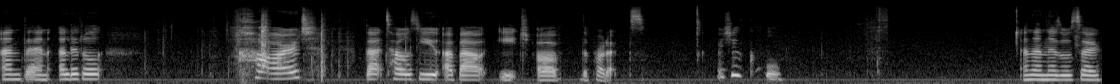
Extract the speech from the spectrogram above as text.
and then a little card that tells you about each of the products, which is cool. And then there's also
